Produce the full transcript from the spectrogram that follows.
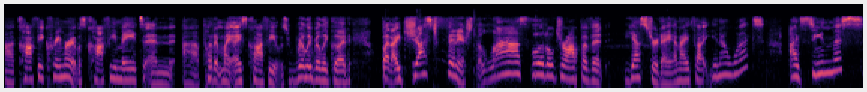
uh, coffee creamer. It was Coffee Mate and uh, put it in my iced coffee. It was really, really good. But I just finished the last little drop of it yesterday, and I thought, you know what? I've seen this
